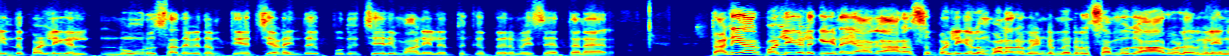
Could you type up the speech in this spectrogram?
ஐந்து பள்ளிகள் நூறு சதவீதம் தேர்ச்சி அடைந்து புதுச்சேரி மாநிலத்துக்கு பெருமை சேர்த்தனர். தனியார் பள்ளிகளுக்கு இணையாக அரசு பள்ளிகளும் வளர வேண்டும் என்று சமூக ஆர்வலர்களின்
